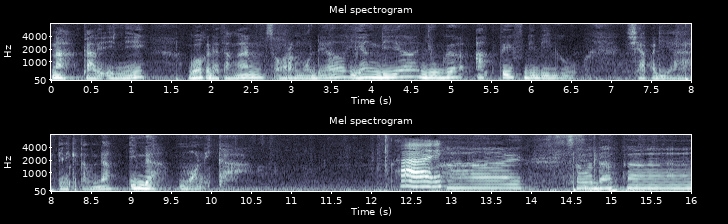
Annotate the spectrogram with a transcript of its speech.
Nah, kali ini gue kedatangan seorang model yang dia juga aktif di Bigo. Siapa dia? Ini kita undang Indah Monica. Hai. Hai, selamat datang.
